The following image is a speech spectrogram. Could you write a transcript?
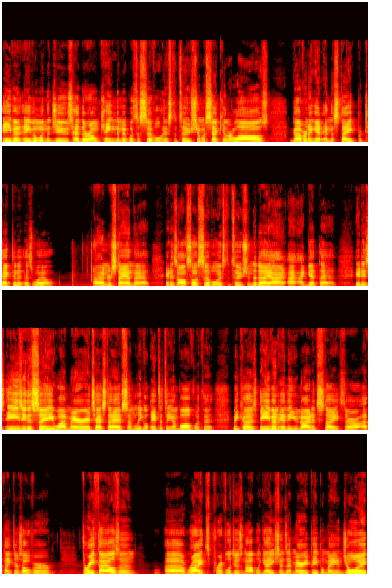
Even, even when the Jews had their own kingdom, it was a civil institution with secular laws governing it, and the state protected it as well. I understand that. It is also a civil institution today. I, I, I, get that. It is easy to see why marriage has to have some legal entity involved with it because even in the United States, there are, I think there's over 3,000 uh, rights, privileges, and obligations that married people may enjoy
